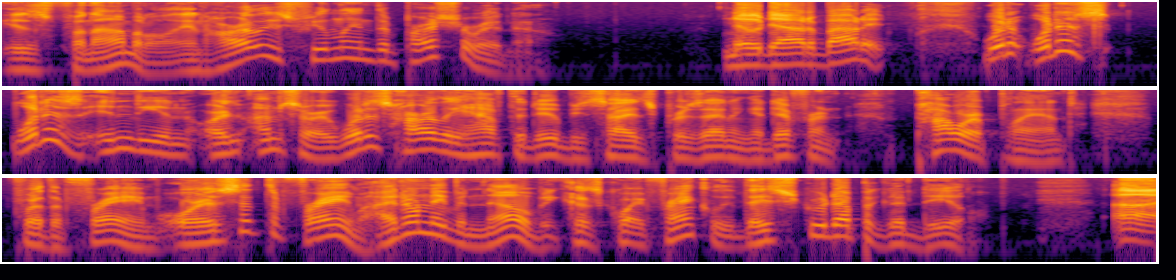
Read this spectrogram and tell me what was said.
is phenomenal. And Harley's feeling the pressure right now. No doubt about it. What what is what is Indian or I'm sorry, what does Harley have to do besides presenting a different power plant for the frame, or is it the frame? I don't even know because quite frankly, they screwed up a good deal. Uh,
